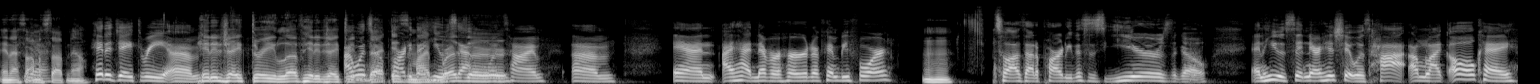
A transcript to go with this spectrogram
and that's I'm gonna stop now. Hitta J three. Um, Hitta J three. love Hitta J three. I went to a party that he was at one time, um, and I had never heard of him before. Mhm. So I was at a party. This is years ago, and he was sitting there. His shit was hot. I'm like, oh okay.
